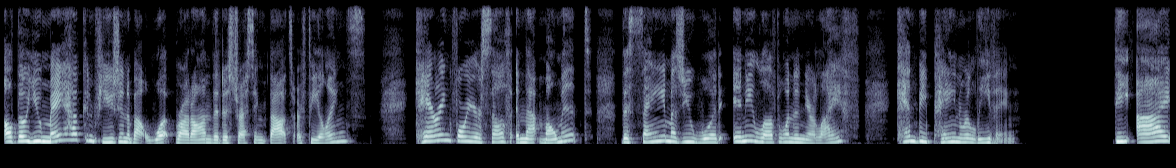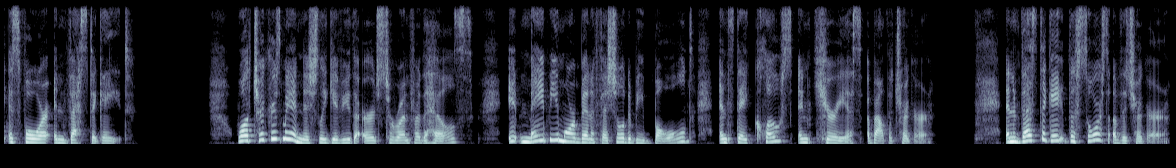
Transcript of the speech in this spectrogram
Although you may have confusion about what brought on the distressing thoughts or feelings, caring for yourself in that moment, the same as you would any loved one in your life, can be pain relieving. The I is for investigate. While triggers may initially give you the urge to run for the hills, it may be more beneficial to be bold and stay close and curious about the trigger. Investigate the source of the trigger,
